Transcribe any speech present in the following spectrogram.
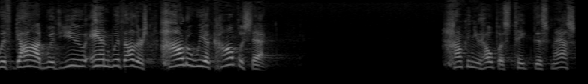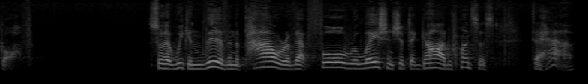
with God, with you, and with others? How do we accomplish that? How can you help us take this mask off so that we can live in the power of that full relationship that God wants us to have?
